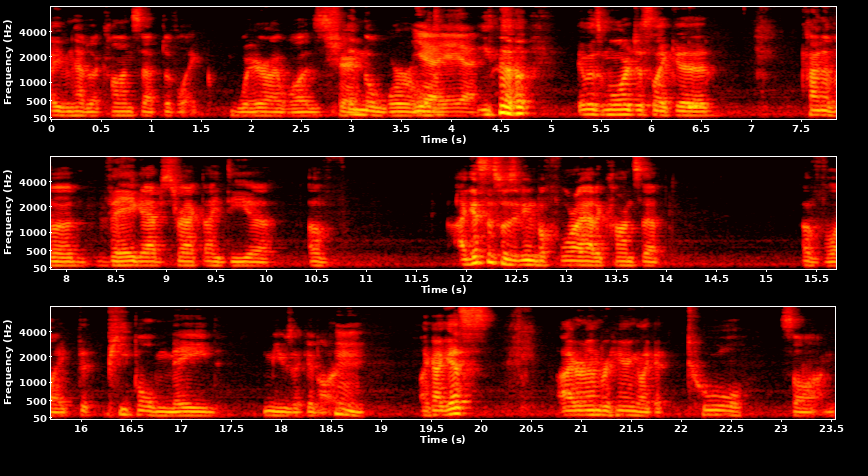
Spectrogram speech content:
I even had a concept of like where I was Sure. in the world. yeah yeah yeah You know, it was more just like a kind of a vague, abstract idea of. I guess this was even before I had a concept of like that people made music and art. Hmm. Like I guess I remember hearing like a Tool song,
